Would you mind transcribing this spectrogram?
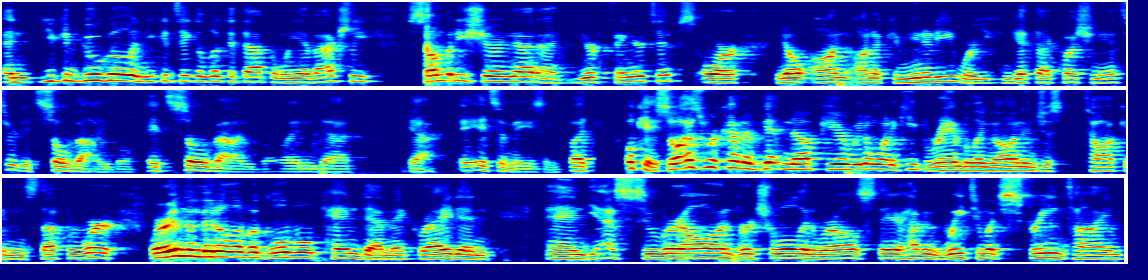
And you can google and you can take a look at that but when you have actually somebody sharing that at your fingertips or you know on on a community where you can get that question answered it's so valuable. It's so valuable. And uh, yeah it's amazing. But okay so as we're kind of getting up here we don't want to keep rambling on and just talking and stuff. We're we're in the middle of a global pandemic right? And and yes we're all on virtual and we're all stay having way too much screen time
